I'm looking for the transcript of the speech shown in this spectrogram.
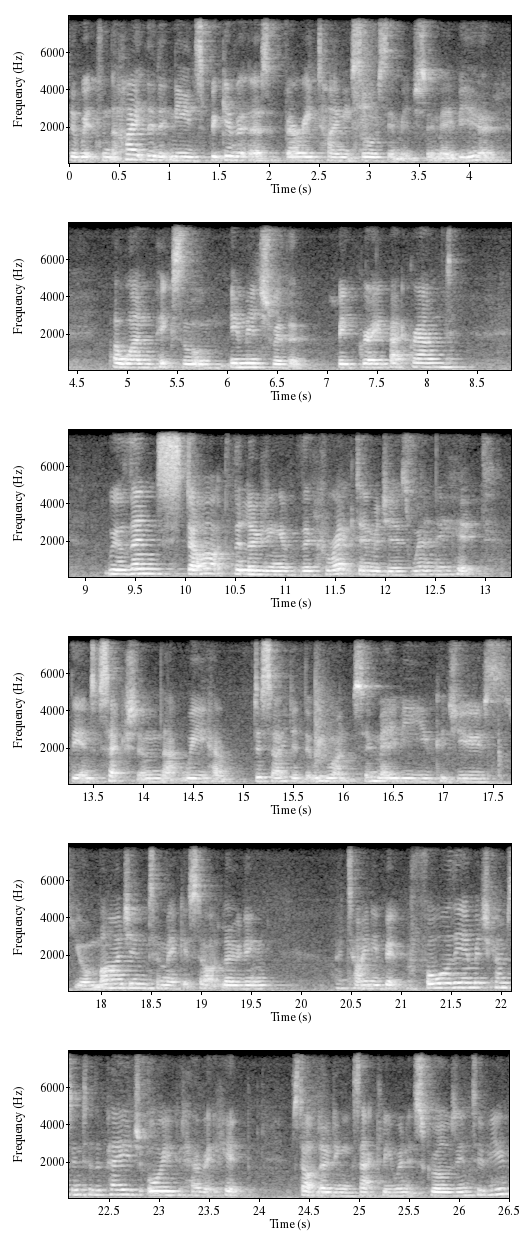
the width and the height that it needs, but give it a very tiny source image, so maybe a, a one pixel image with a big grey background. We'll then start the loading of the correct images when they hit the intersection that we have decided that we want. So maybe you could use your margin to make it start loading a tiny bit before the image comes into the page, or you could have it hit start loading exactly when it scrolls into view.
